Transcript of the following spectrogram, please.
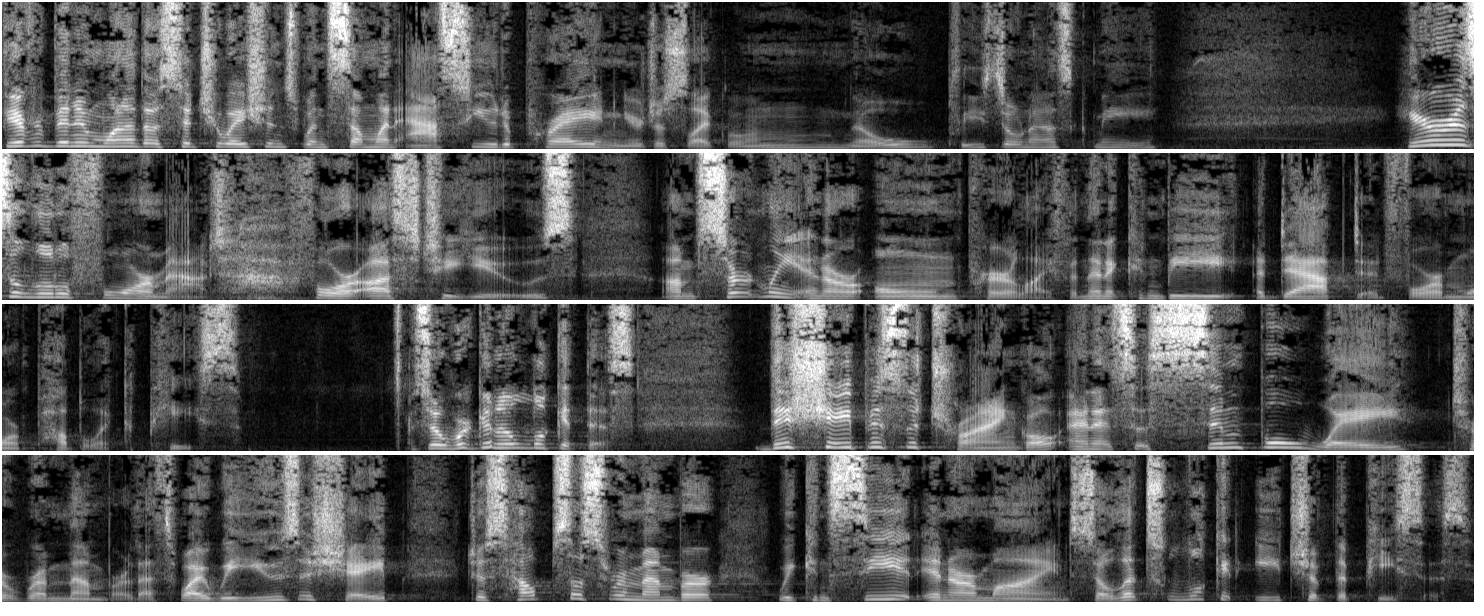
Have you ever been in one of those situations when someone asks you to pray and you're just like, mm, no, please don't ask me? Here is a little format for us to use, um, certainly in our own prayer life, and then it can be adapted for a more public piece. So we're going to look at this. This shape is the triangle, and it's a simple way to remember. That's why we use a shape. Just helps us remember. We can see it in our mind. So let's look at each of the pieces.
